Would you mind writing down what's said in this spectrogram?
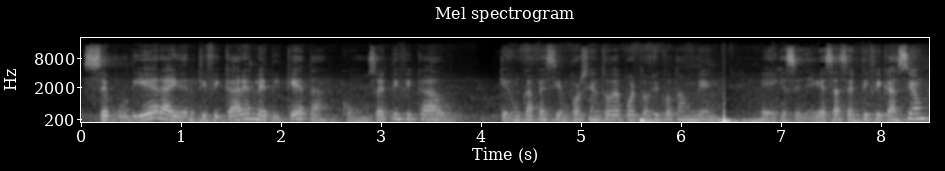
se pudiera identificar en la etiqueta con un certificado, que es un café 100% de Puerto Rico también, eh, que se llegue a esa certificación,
